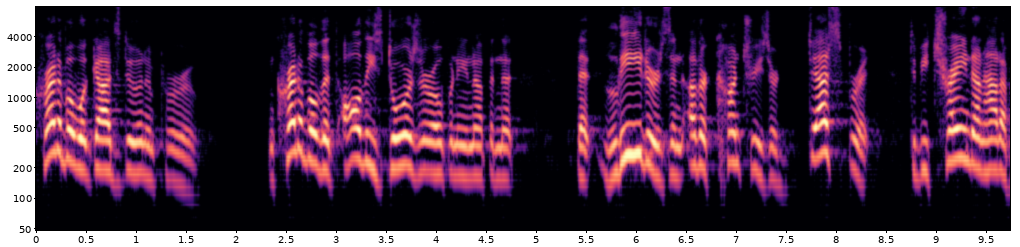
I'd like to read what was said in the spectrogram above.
Incredible what God's doing in Peru. Incredible that all these doors are opening up and that, that leaders in other countries are desperate to be trained on how to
